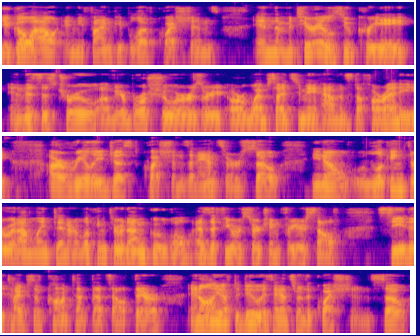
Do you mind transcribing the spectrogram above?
you go out and you find people who have questions and the materials you create and this is true of your brochures or, or websites you may have and stuff already are really just questions and answers. So, you know, looking through it on LinkedIn or looking through it on Google as if you were searching for yourself, see the types of content that's out there, and all you have to do is answer the questions. So,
